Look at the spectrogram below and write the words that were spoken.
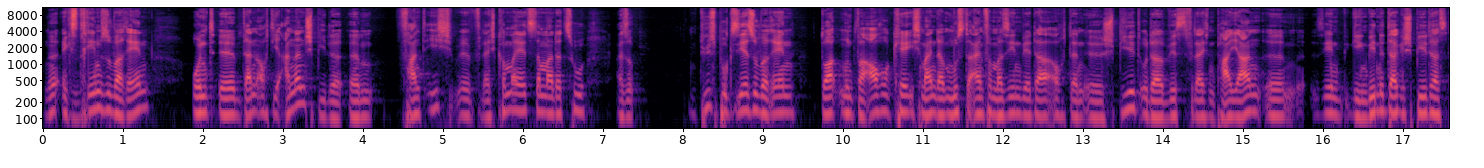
ne, extrem souverän. Und äh, dann auch die anderen Spiele ähm, fand ich, äh, vielleicht kommen wir jetzt dann mal dazu, also Duisburg sehr souverän, Dortmund war auch okay. Ich meine, da musst du einfach mal sehen, wer da auch dann äh, spielt oder wirst vielleicht ein paar Jahren äh, sehen, gegen wen du da gespielt hast.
